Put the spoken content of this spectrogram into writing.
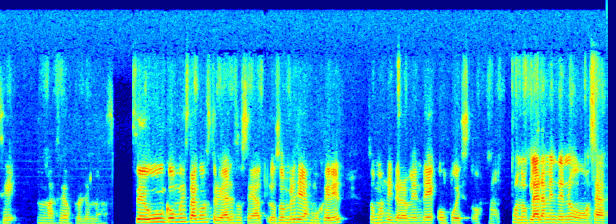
Sí, demasiados problemas. Según cómo está construida la sociedad, los hombres y las mujeres somos literalmente opuestos, ¿no? Cuando claramente no, o sea,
